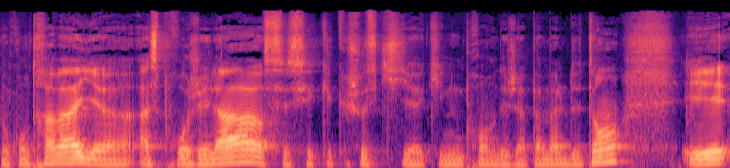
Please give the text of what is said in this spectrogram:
Donc on travaille à ce projet-là, c'est quelque chose qui, qui, nous prend déjà pas mal de temps et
